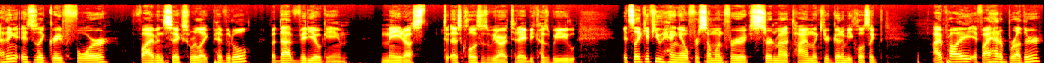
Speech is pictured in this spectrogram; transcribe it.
I think it's like grade four, five, and six were like pivotal, but that video game made us th- as close as we are today because we. It's like if you hang out for someone for a certain amount of time, like you're gonna be close. Like I probably, if I had a brother,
